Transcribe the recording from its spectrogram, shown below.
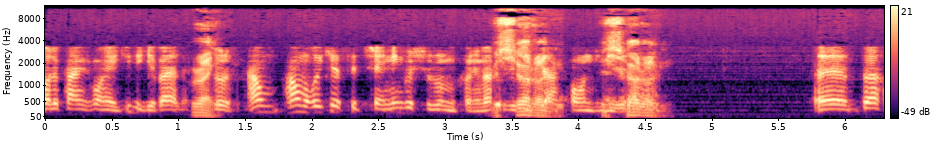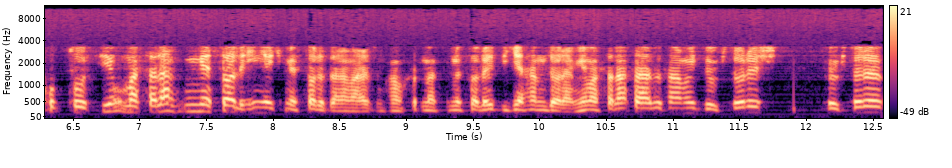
مال پنج ماهگی دیگه بله. Right. درست. هم هم موقعی که ترینینگ رو شروع می‌کنیم وقتی و خب توصیه مثلا مثال این یک مثال دارم عرض می‌کنم خدمت مثالای دیگه هم دارم. یا مثلا فرض فرمایید دکترش دکتر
